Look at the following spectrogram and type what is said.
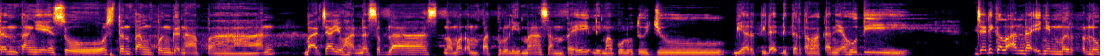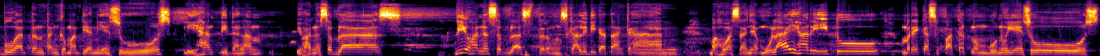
tentang Yesus, tentang penggenapan, baca Yohanes 11 nomor 45 sampai 57 biar tidak ditertawakan Yahudi. Jadi kalau Anda ingin menubuat tentang kematian Yesus, lihat di dalam Yohanes 11 di Yohanes 11 terang sekali dikatakan bahwasanya mulai hari itu mereka sepakat membunuh Yesus.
